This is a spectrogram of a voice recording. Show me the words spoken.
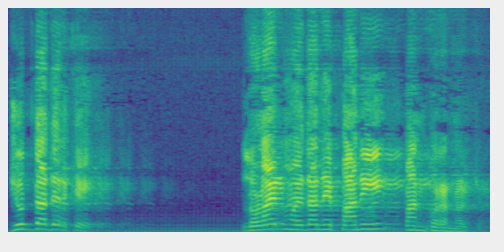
যোদ্ধাদেরকে লড়াইয়ের ময়দানে পানি পান করানোর জন্য।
